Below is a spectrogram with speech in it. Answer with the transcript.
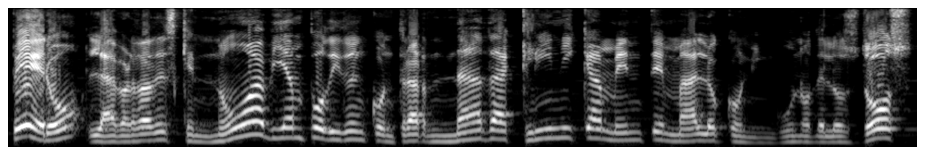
pero la verdad es que no habían podido encontrar nada clínicamente malo con ninguno de los dos.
